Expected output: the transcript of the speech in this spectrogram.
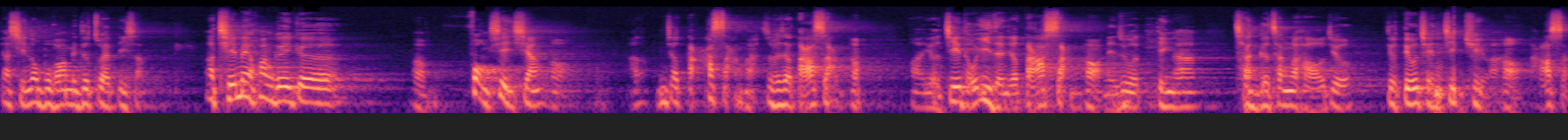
他行动不方便，就坐在地上。那前面放个一个啊奉献箱啊，啊，我们叫打赏啊，是不是叫打赏啊？啊，有街头艺人叫打赏啊，你如果听他唱歌唱得好，就就丢钱进去嘛哈，打赏。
